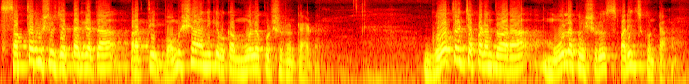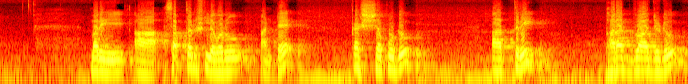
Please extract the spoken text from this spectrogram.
సప్త ఋషులు చెప్పాను కదా ప్రతి వంశానికి ఒక మూల పురుషుడు ఉంటాడు. గోత్రం చెప్పడం ద్వారా మూల పురుషుడు స్మరించుకుంటాం. మరి ఆ సప్త ఋషులు ఎవరు అంటే కశ్యపుడు అత్రి భరద్వాజుడు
